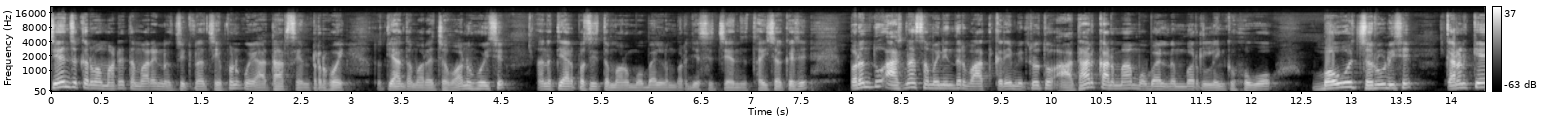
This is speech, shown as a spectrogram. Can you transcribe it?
ચેન્જ કરવા માટે તમારે નજીકના જે પણ કોઈ આધાર સેન્ટર હોય, તો ત્યાં તમારે જવાનું હોય છે અને ત્યાર પછી તમારો મોબાઈલ નંબર જે છે ચેન્જ થઈ શકે છે. પરંતુ આજના સમયની અંદર વાત કરીએ મિત્રો, તો આધાર કાર્ડમાં મોબાઈલ નંબર લિંક હોવો બહુ જ જરૂરી છે. કારણ કે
